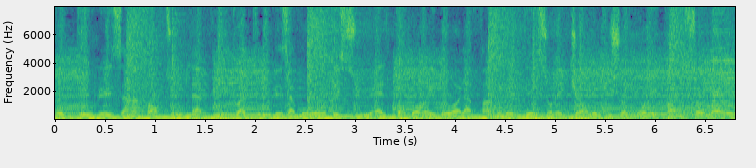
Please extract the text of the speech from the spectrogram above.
Avec tous les infortunes, la pluie toi tous les amours déçus. Elle tombe au rideau à la fin de l'été sur les cœurs les plus chauds pour les consoler.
